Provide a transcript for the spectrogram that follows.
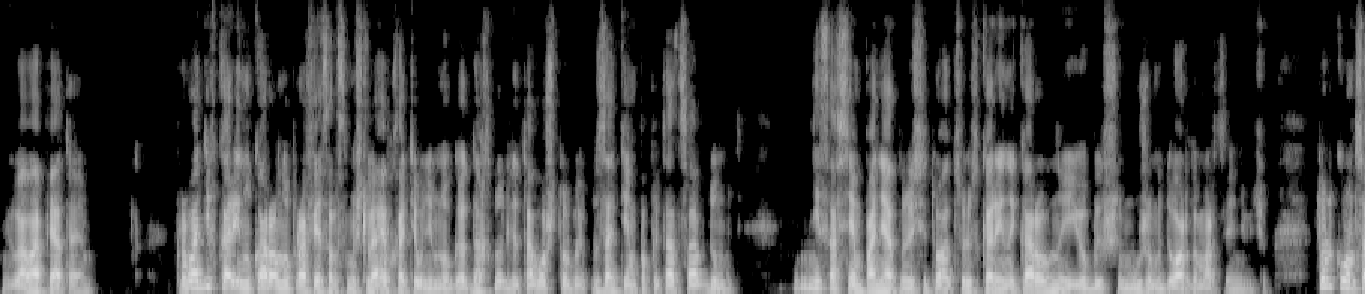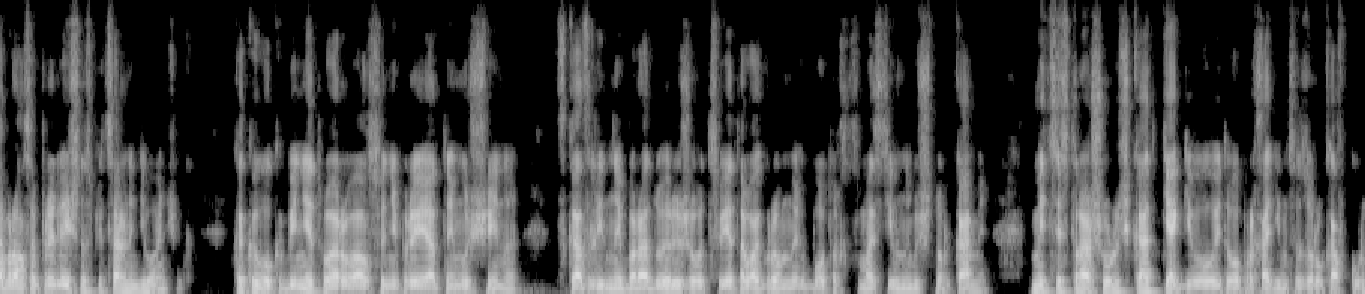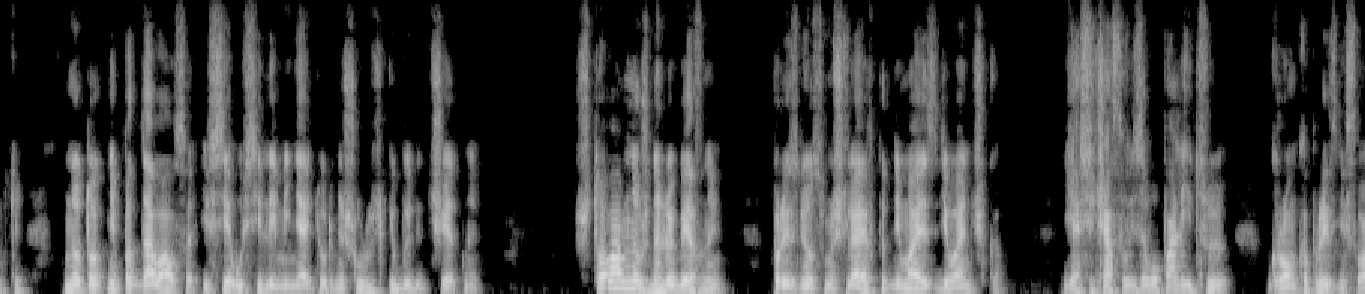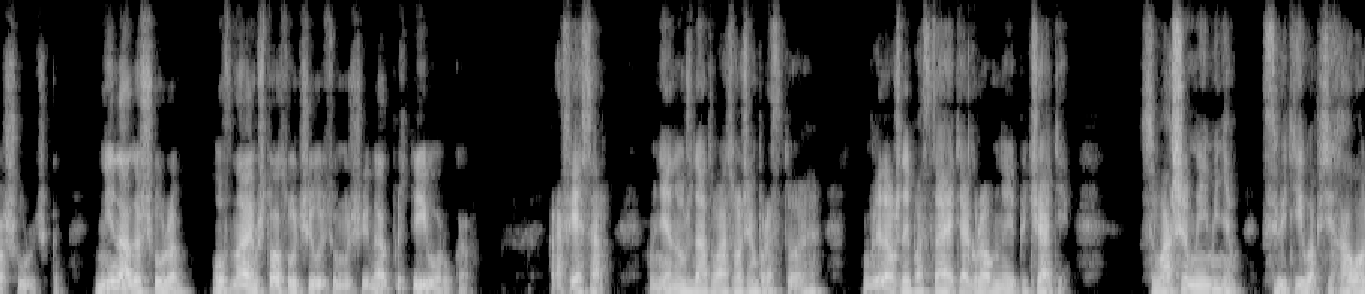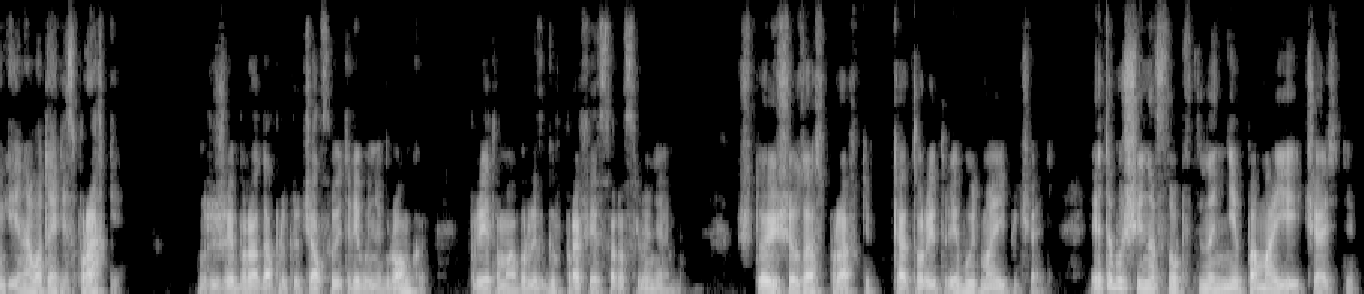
Глава пятая. Проводив Карину Корону, профессор Смышляев хотел немного отдохнуть для того, чтобы затем попытаться обдумать не совсем понятную ситуацию с Кариной Карловной и ее бывшим мужем Эдуардом Арсеньевичем. Только он собрался прилечь на специальный диванчик, как в его кабинет ворвался неприятный мужчина с козлиной бородой рыжего цвета в огромных ботах с массивными шнурками. Медсестра Шурочка оттягивала этого проходимца за рукав куртки, но тот не поддавался, и все усилия миниатюрной Шурочки были тщетны. «Что вам нужно, любезный?» – произнес Мышляев, поднимаясь с диванчика. «Я сейчас вызову полицию», – громко произнесла Шурочка. «Не надо, Шура. Узнаем, что случилось у мужчины. Отпусти его рукав». «Профессор, мне нужно от вас очень простое. Вы должны поставить огромные печати. С вашим именем свети психологии на вот эти справки. Рыжая борода прокричал свои требования громко, при этом обрызгав профессора слюнями. Что еще за справки, которые требуют моей печати? Это мужчина, собственно, не по моей части.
